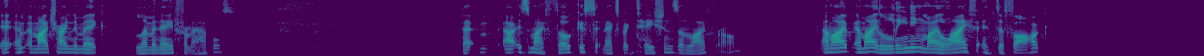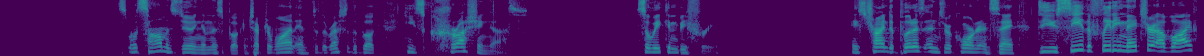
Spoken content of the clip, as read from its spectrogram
Am, am I trying to make lemonade from apples? That uh, is my focus and expectations in life wrong? Am I, am I leaning my life into fog? So what Solomon's doing in this book, in chapter one and through the rest of the book, he's crushing us so we can be free. He's trying to put us into a corner and say, Do you see the fleeting nature of life?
